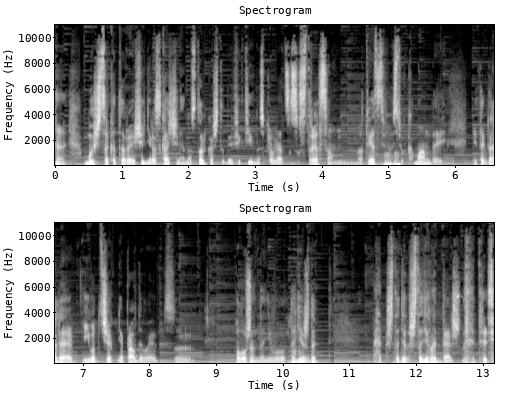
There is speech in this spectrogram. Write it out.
мышца, которая еще не раскачана настолько, чтобы эффективно справляться со стрессом, ответственностью, mm-hmm. командой и так далее. И вот человек не оправдывает э, положенные на него mm-hmm. надежды. что, что делать дальше? То есть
